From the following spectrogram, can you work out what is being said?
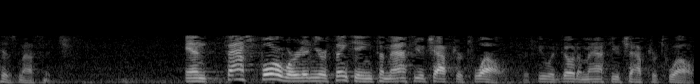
his message. And fast forward in your thinking to Matthew chapter 12. If you would go to Matthew chapter 12.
